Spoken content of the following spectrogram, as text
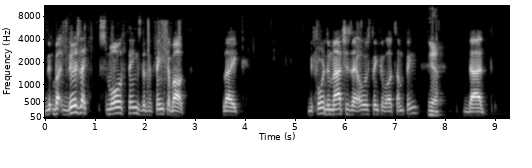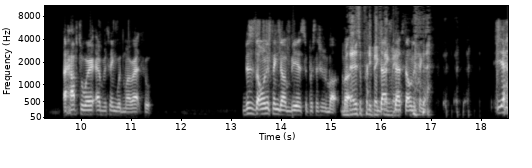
but there's like small things that I think about. Like before the matches, I always think about something Yeah, that I have to wear everything with my right foot. This is the only thing that would be a superstition about. I mean but- that is a pretty big that's- thing, man. that's the only thing. Yeah,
